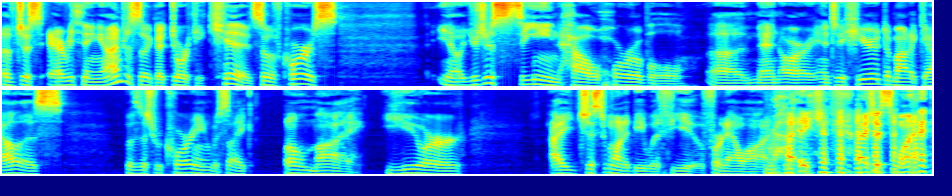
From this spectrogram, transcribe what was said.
of just everything. I'm just like a dorky kid. So, of course, you know, you're just seeing how horrible uh, men are. And to hear Diamanda Galás with this recording was like, oh my, you are. I just want to be with you for now on. Right. Like, I just want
